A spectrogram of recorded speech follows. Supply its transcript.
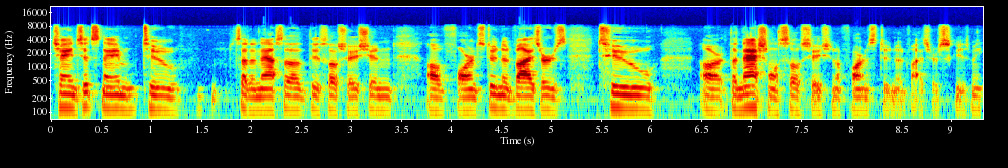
changed its name to, instead of NAFSA, the Association of Foreign Student Advisors, to or the National Association of Foreign Student Advisors, excuse me,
